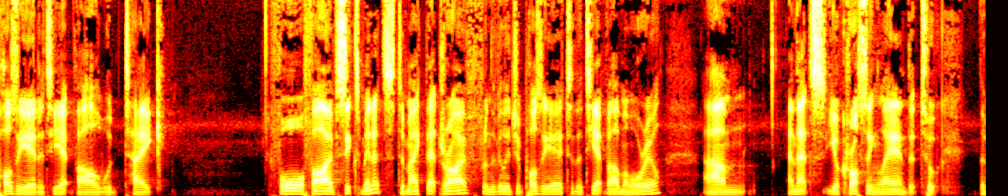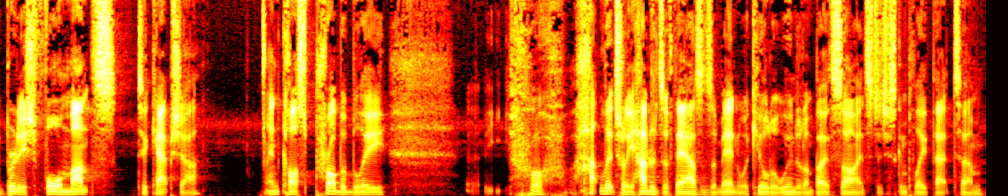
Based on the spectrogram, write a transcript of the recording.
Pozières to Thiepval would take four, five, six minutes to make that drive from the village of Pozières to the Thiepval Memorial. Um, and that's you're crossing land that took the British four months to capture and cost probably oh, literally hundreds of thousands of men were killed or wounded on both sides to just complete that um,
